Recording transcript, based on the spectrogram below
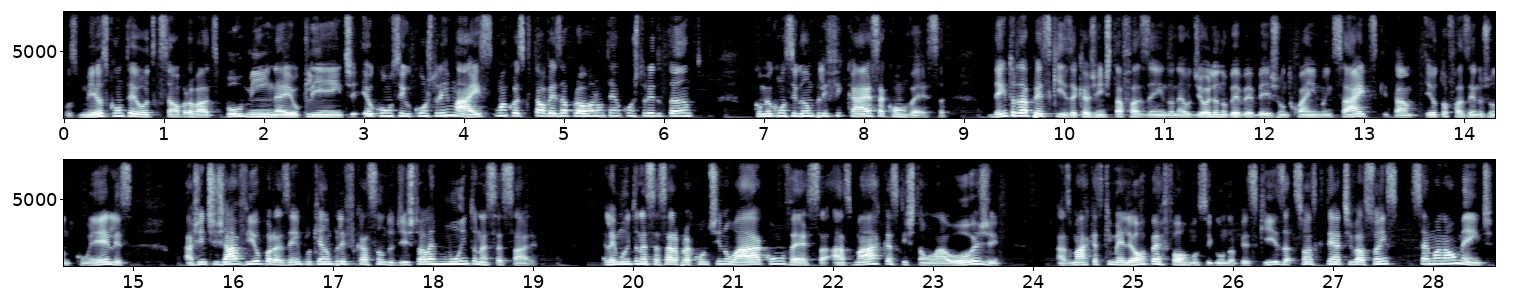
os meus conteúdos que são aprovados por mim, né, e o cliente, eu consigo construir mais, uma coisa que talvez a prova não tenha construído tanto. Como eu consigo amplificar essa conversa. Dentro da pesquisa que a gente está fazendo, né, o de olho no BBB junto com a Imo Insights, que tá, eu estou fazendo junto com eles, a gente já viu, por exemplo, que a amplificação do dígito ela é muito necessária. Ela é muito necessária para continuar a conversa. As marcas que estão lá hoje, as marcas que melhor performam, segundo a pesquisa, são as que têm ativações semanalmente.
